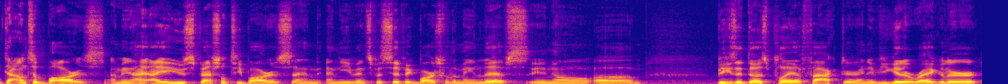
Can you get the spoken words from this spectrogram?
down to bars. I mean, I, I use specialty bars and, and even specific bars for the main lifts, you know, um, because it does play a factor. And if you get a regular,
